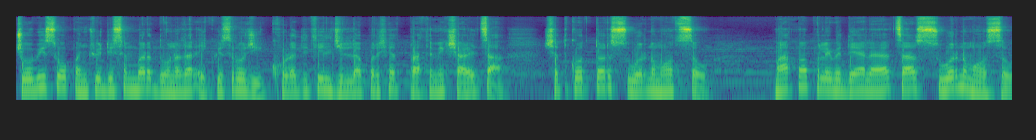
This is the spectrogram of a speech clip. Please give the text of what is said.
चोवीस व पंचवीस डिसेंबर दोन हजार एकवीस रोजी खोडदीतील जिल्हा परिषद प्राथमिक शाळेचा शतकोत्तर सुवर्ण महोत्सव महात्मा फुले विद्यालयाचा सुवर्ण महोत्सव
